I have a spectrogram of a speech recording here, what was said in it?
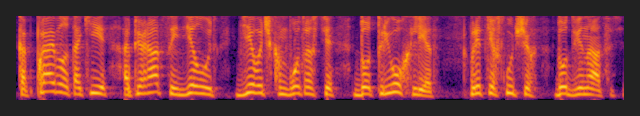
Как правило, такие операции делают девочкам в возрасте до трех лет, в редких случаях до 12.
